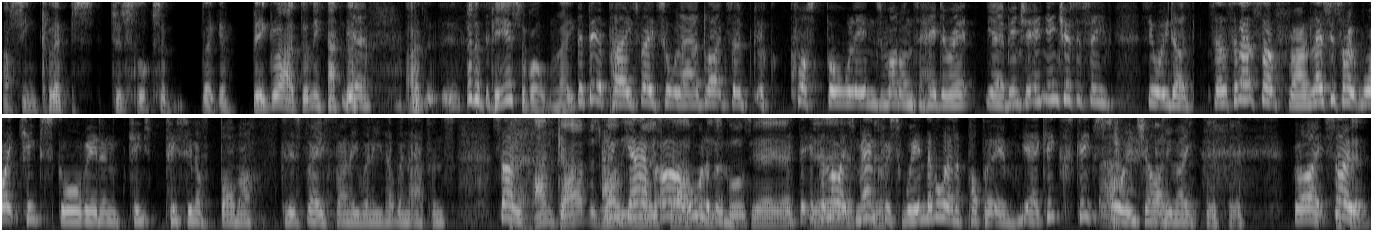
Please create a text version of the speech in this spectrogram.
I've seen clips. Just looks a, like a big lad, doesn't he? Yeah. a bit of pace about him, like. A bit of pace, very tall lad, likes a, crossed ball in to run on to header it. Yeah, be inter- interested to see see what he does. So, so that's up front. Let's just hope Wyke keeps scoring and keeps pissing off Bomber because it's very funny when he when that happens. So And Gav as well. and he Gav, annoys oh, Gav all of he them. scores. Yeah, yeah. It, it yeah, delights yeah, me. And yeah. Chris Wynn, they've all had a pop at him. Yeah, keep keep scoring, Charlie, mate. Right, so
